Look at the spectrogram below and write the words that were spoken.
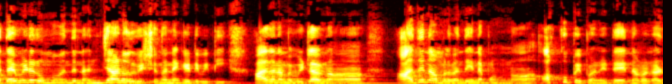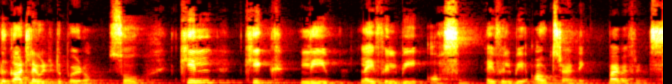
அதை விட ரொம்ப வந்து நஞ்சான ஒரு விஷயம் தான் நெகட்டிவிட்டி அதை நம்ம விடலன்னா அது நம்மளை வந்து என்ன பண்ணணும்னா ஆக்குப்பை பண்ணிட்டு நம்ம நடுக்காட்டில் விட்டுட்டு போயிடும். So kill kick leave life will be awesome life will be outstanding bye bye friends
